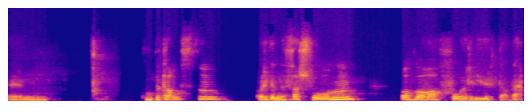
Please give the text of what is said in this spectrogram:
eh, kompetansen, organisasjonen, og hva får vi ut av det.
